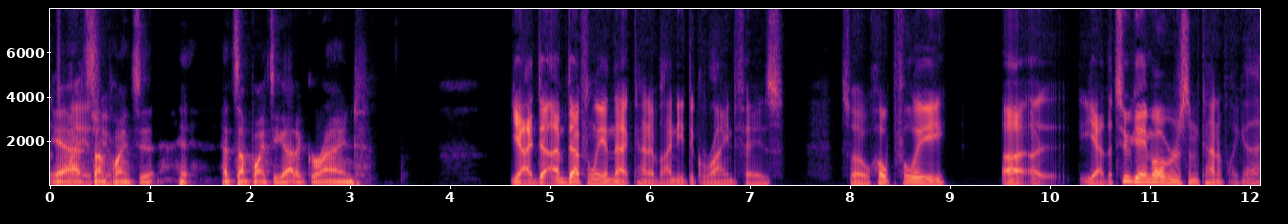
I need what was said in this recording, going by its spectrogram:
Yeah, at some points, it, at some points you gotta grind. Yeah, I de- I'm definitely in that kind of I need to grind phase. So hopefully, uh, uh yeah, the two game overs, I'm kind of like, uh,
